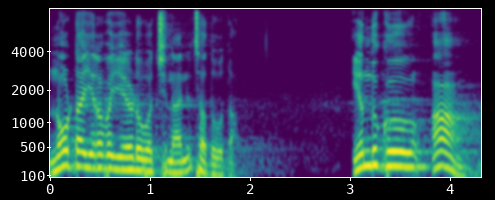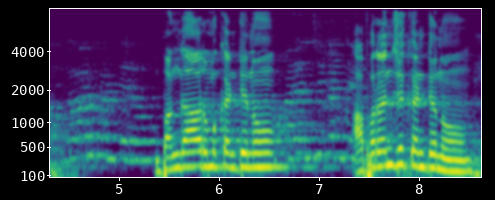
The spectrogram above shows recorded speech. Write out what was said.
నూట ఇరవై ఏడు వచ్చిన అని చదువుదాం. ఎందుకు? బంగారము కంటెను అపరంజి కంటెను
